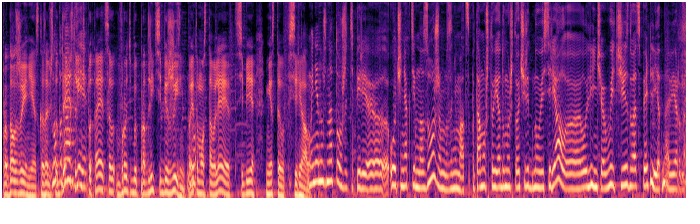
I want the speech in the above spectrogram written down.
продолжения сказали, что Ну, Дэвид. Ну, Линч пытается вроде бы продлить себе жизнь, поэтому оставляет себе место в сериале. Мне нужно тоже теперь э, очень активно ЗОЖем заниматься, потому что я думаю, что очередной сериал э, Линча выйдет через 25 лет, наверное.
